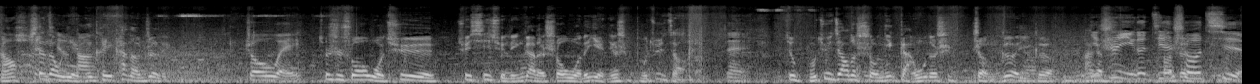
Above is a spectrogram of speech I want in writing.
然后现在我眼睛可以看到这里。周围，就是说，我去去吸取灵感的时候，我的眼睛是不聚焦的。对，就不聚焦的时候，你感悟的是整个一个。你是一个接收器，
